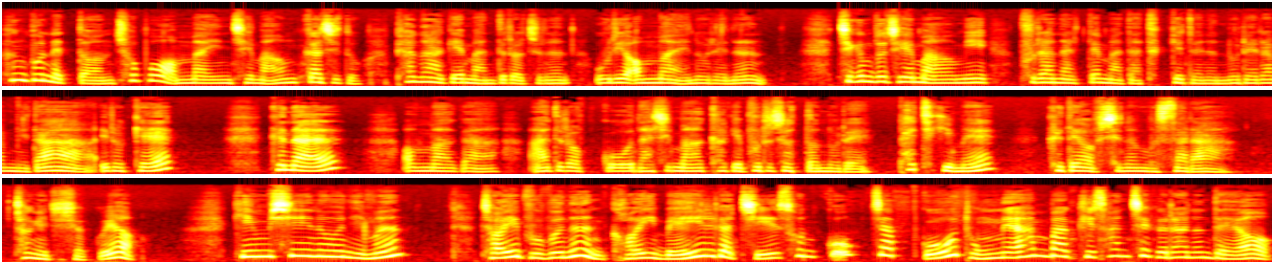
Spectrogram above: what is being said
흥분했던 초보 엄마인 제 마음까지도 편하게 만들어주는 우리 엄마의 노래는 지금도 제 마음이 불안할 때마다 듣게 되는 노래랍니다. 이렇게 그날 엄마가 아들 없고 나지막하게 부르셨던 노래 패티김의 그대 없이는 못 살아 청해 주셨고요. 김신우님은 저희 부부는 거의 매일같이 손 꼭 잡고 동네 한 바퀴 산책을 하는데요.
